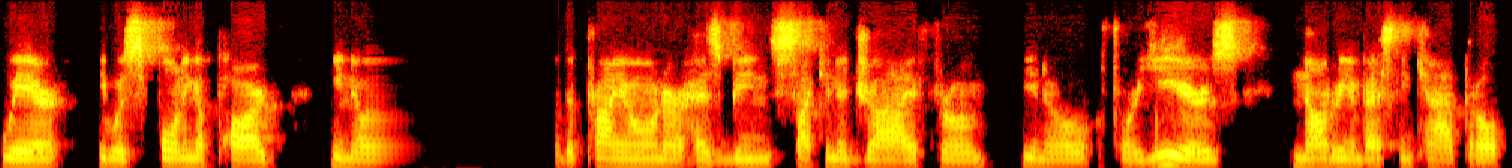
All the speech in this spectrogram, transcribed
where it was falling apart you know the prior owner has been sucking it dry from you know for years not reinvesting capital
